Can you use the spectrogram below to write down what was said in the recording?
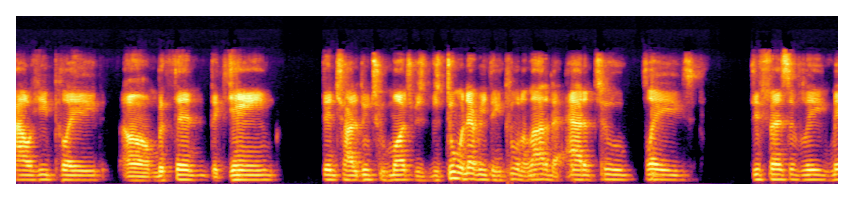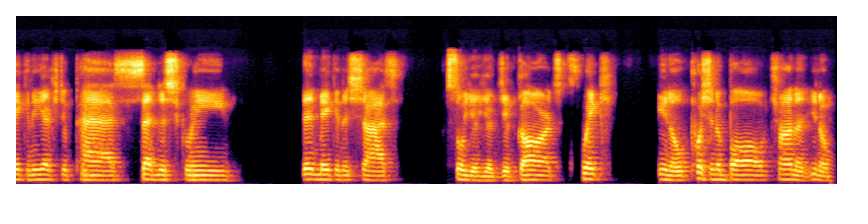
how he played um, within the game. Didn't try to do too much. Was was doing everything, doing a lot of the attitude plays defensively, making the extra pass, setting the screen, then making the shots. So your your your guards quick, you know, pushing the ball, trying to, you know,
